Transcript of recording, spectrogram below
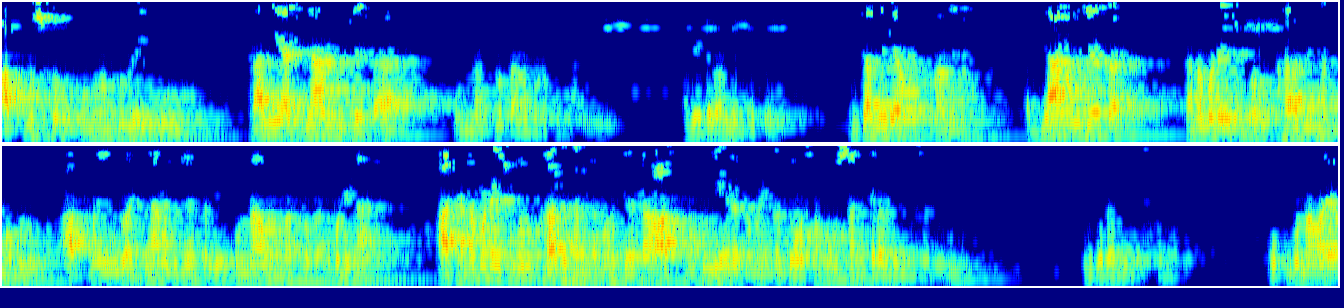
ఆత్మస్వరూపమునందు లేవు. కానీ అజ్ఞానం చేత ఉన్నట్లు కనబడుతున్నాయి. అదే కదా మీరు చెప్పేది. ఇంకా మీరేమంటున్నారు? అజ్ఞానము చేత కనబడే స్వరుఖాది ధర్మములు ఆత్మయందు అజ్ఞానము చేత లేకున్నా ఉన్నట్లు కనబడినా ఆ కనబడే సుఖదుఖాది ధర్మముల చేత ఆత్మకు ఏ రకమైన దోషము సంక్రమించదు. ఇంకదా మీరు చెప్తున్నారు. ఒప్పుకున్నామయా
